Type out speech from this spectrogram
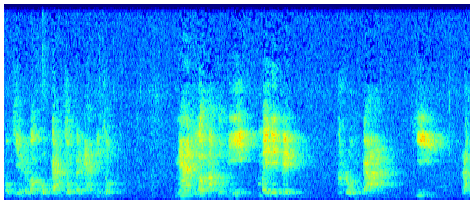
ผมเขียนไว้ว่าโครงการจบแต่งานไม่จบ งานที่เราทำตรงนี้ไม่ได้เป็นโครงการที่รับ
